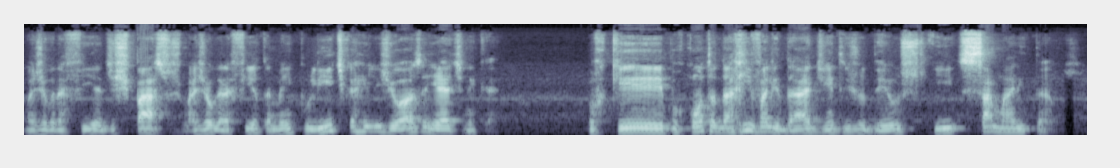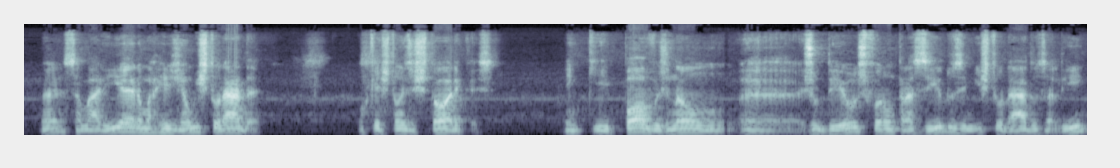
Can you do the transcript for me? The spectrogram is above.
uma geografia de espaços, mas geografia também política, religiosa e étnica porque por conta da rivalidade entre judeus e samaritanos. Né? Samaria era uma região misturada por questões históricas, em que povos não uh, judeus foram trazidos e misturados ali,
